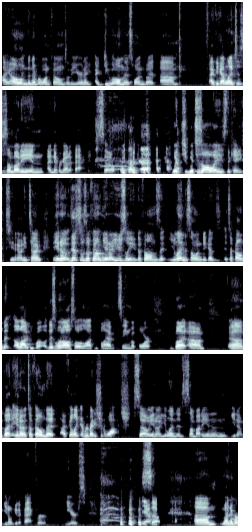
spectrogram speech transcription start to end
I own the number one films of the year, and I, I do own this one, but um, I think I lent it to somebody and I never got it back. So, which which is always the case, you know. Anytime you know this was a film, you know, usually the films that you lend to someone because it's a film that a lot of people. This one also a lot of people haven't seen before, but um, uh, but you know, it's a film that I feel like everybody should watch. So you know, you lend it to somebody and then you know you don't get it back for years. yeah. So. Um, my number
